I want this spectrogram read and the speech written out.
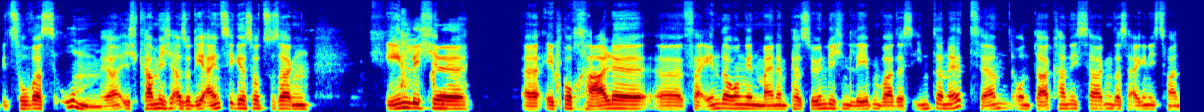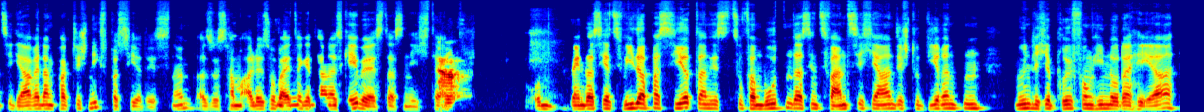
mit sowas um? Ja, ich kann mich, also die einzige sozusagen ähnliche äh, epochale äh, Veränderung in meinem persönlichen Leben war das Internet. Ja? Und da kann ich sagen, dass eigentlich 20 Jahre lang praktisch nichts passiert ist. Ne? Also es haben alle so mhm. weitergetan, als gäbe es das nicht. Ja? Und wenn das jetzt wieder passiert, dann ist zu vermuten, dass in 20 Jahren die Studierenden mündliche Prüfung hin oder her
